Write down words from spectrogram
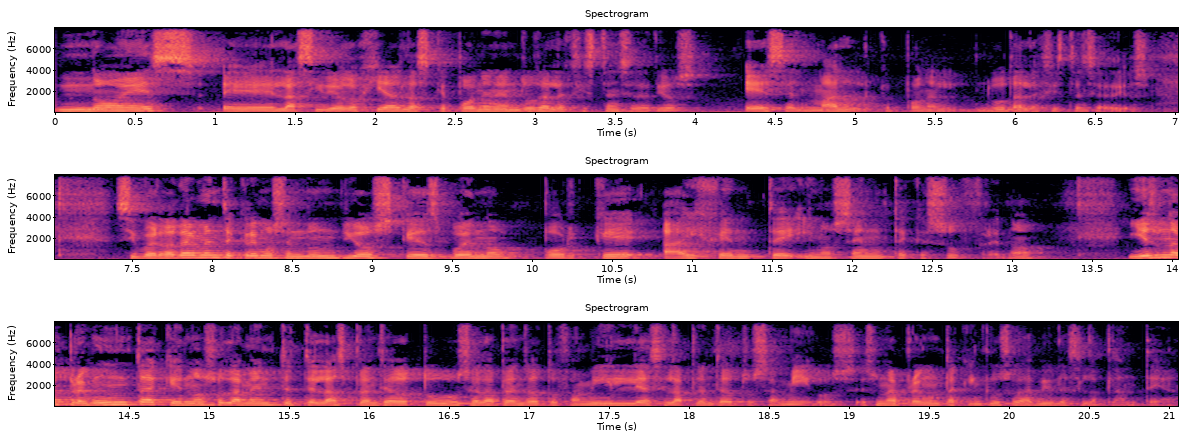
no es eh, las ideologías las que ponen en duda la existencia de Dios, es el mal que pone en duda la existencia de Dios. Si verdaderamente creemos en un Dios que es bueno, ¿por qué hay gente inocente que sufre? ¿no? Y es una pregunta que no solamente te la has planteado tú, se la ha planteado tu familia, se la ha planteado tus amigos. Es una pregunta que incluso la Biblia se la plantea.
